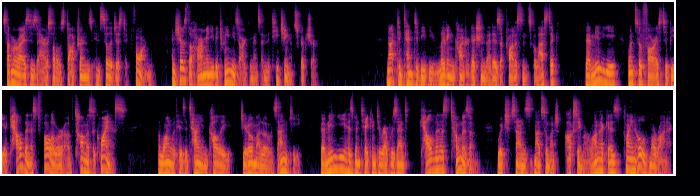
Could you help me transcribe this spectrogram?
summarizes Aristotle's doctrines in syllogistic form and shows the harmony between these arguments and the teaching of Scripture. Not content to be the living contradiction that is a Protestant scholastic, Vermigli went so far as to be a Calvinist follower of Thomas Aquinas. Along with his Italian colleague Girolamo Zanchi, Vermigli has been taken to represent Calvinist Thomism, which sounds not so much oxymoronic as plain old moronic.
